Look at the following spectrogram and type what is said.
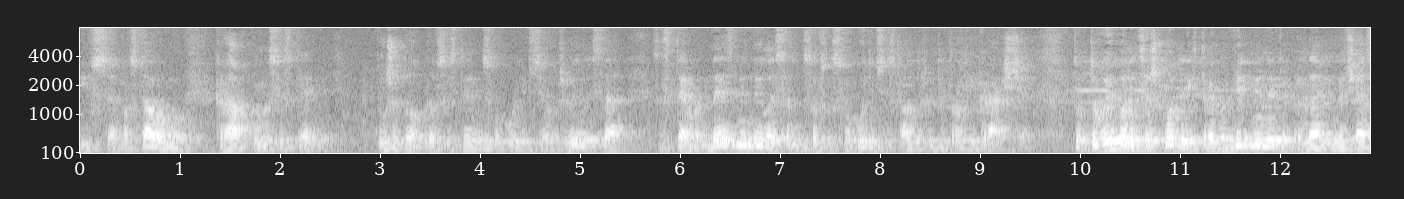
і все, поставимо крапку на системі. Дуже добре в системі свободівці вжилися, система не змінилася, ну, свободівці стали жити трохи краще. Тобто вибори це шкода, їх треба відмінити принаймні на час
